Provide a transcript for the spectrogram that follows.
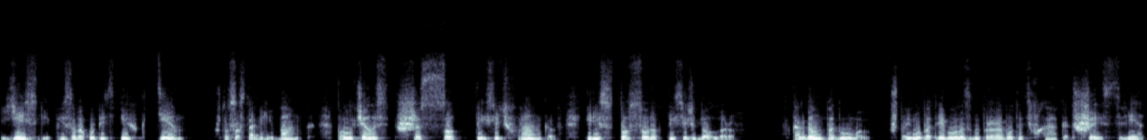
Если присовокупить их к тем, что составили банк, получалось шестьсот тысяч франков или 140 тысяч долларов. Когда он подумал, что ему потребовалось бы проработать в Хакет шесть лет,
